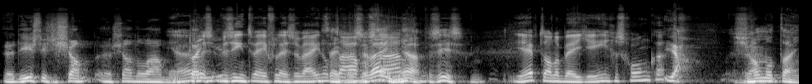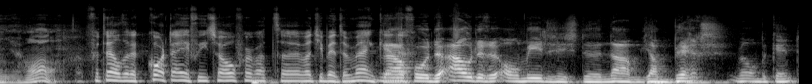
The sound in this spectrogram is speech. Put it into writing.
Eh, de eerste is de Chan, eh, Chandelier Ja, Montagne. we, we zien twee flessen wijn op Twee tafel flessen wijn, ja, precies. Je hebt al een beetje ingeschonken. Ja, Jean Montagne. Oh. Vertel er kort even iets over, wat, eh, wat je bent een wijnkenner. nou voor de oudere Almeerders is de naam Jan Bergs wel bekend.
